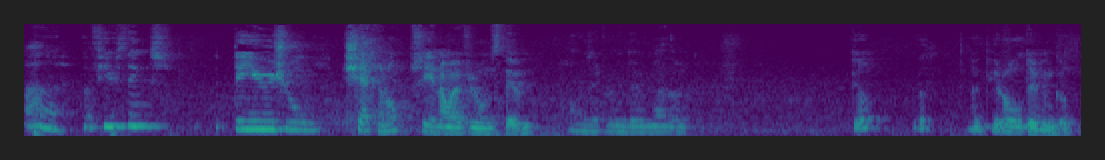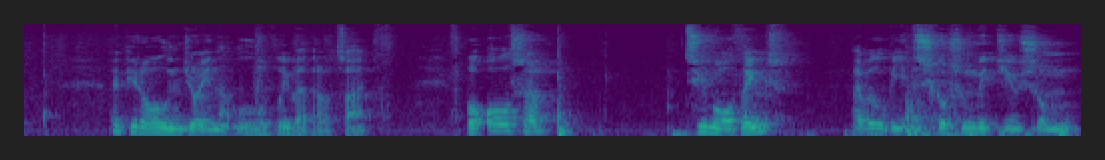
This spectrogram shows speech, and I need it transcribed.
uh, a few things. The usual checking up, seeing how everyone's doing. How's everyone doing, by the way? Good, good. Hope you're all doing good. Hope you're all enjoying that lovely weather outside. But also, two more things. I will be discussing with you some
